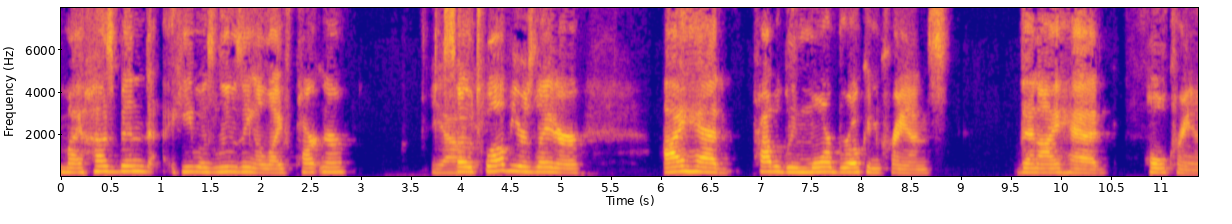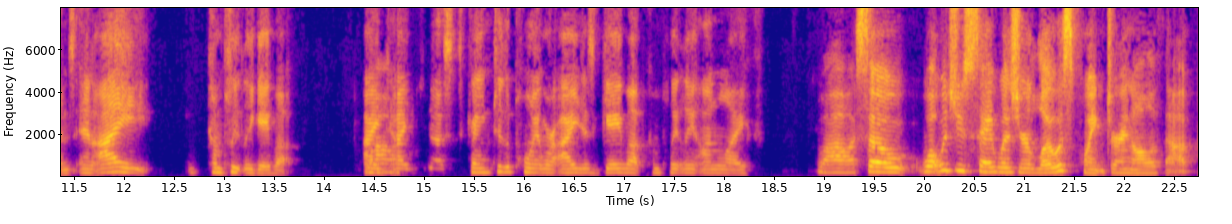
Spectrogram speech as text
My husband he was losing a life partner Yeah. so 12 years later i had probably more broken crayons than i had whole crayons and i completely gave up Wow. I, I just came to the point where i just gave up completely on life wow. So, what would you say was your lowest point during all of that?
